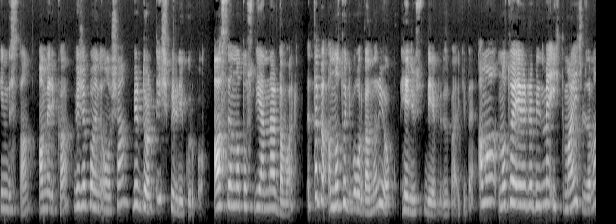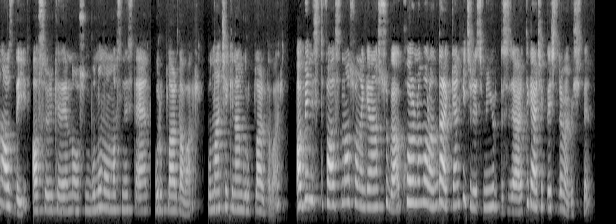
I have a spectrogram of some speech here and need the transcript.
Hindistan, Amerika ve Japonya'dan oluşan bir dörtlü işbirliği grubu. Asya'nın NATO'su diyenler de var. E, tabii NATO gibi organları yok. Henüz diyebiliriz belki de. Ama NATO'ya evrilebilme ihtimali hiçbir zaman az değil. Asya ülkelerinde olsun bunun olmasını isteyen gruplar da var. Bundan çekinen gruplar da var. Abe'nin istifasından sonra gelen Suga korona morona derken hiç resmi yurt dışı ziyareti gerçekleştirememişti.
